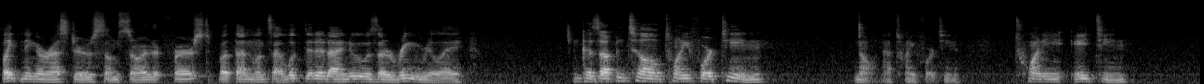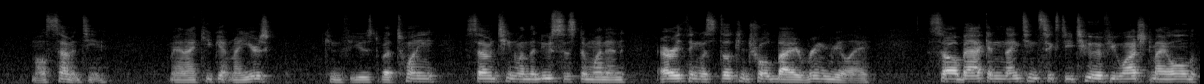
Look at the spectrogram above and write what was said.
lightning arrestor of some sort at first, but then once I looked at it, I knew it was a ring relay. Because up until 2014, no, not 2014, 2018, well, 17. Man, I keep getting my years confused, but 2017, when the new system went in, everything was still controlled by a ring relay. So back in 1962, if you watched my old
